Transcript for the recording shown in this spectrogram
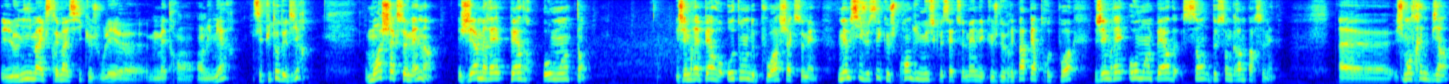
le minima extrema ici que je voulais euh, mettre en, lumière, c'est plutôt de dire, moi chaque semaine, j'aimerais perdre au moins tant. J'aimerais perdre autant de poids chaque semaine. Même si je sais que je prends du muscle cette semaine et que je devrais pas perdre trop de poids, j'aimerais au moins perdre 100-200 grammes par semaine. Je m'entraîne bien,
